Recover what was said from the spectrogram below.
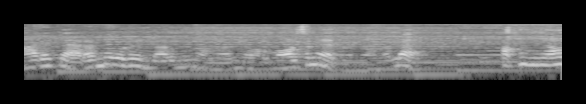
ആരൊക്കെ ആരാന്റെ കൂടെ ഉണ്ടായിരുന്നു മോൾസനായിരുന്നു അല്ലേ? ഞാൻ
